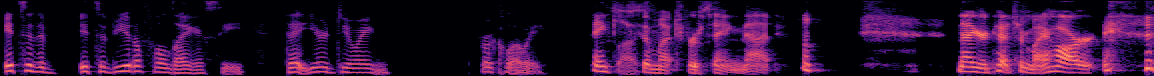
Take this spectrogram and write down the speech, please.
it's a it's a beautiful legacy that you're doing for chloe. Thank you so much for saying that. Now you're touching my heart.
